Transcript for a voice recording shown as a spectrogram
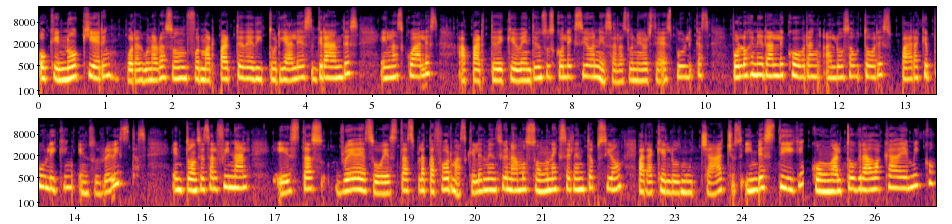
o que no quieren por alguna razón formar parte de editoriales grandes en las cuales, aparte de que venden sus colecciones a las universidades públicas, por lo general le cobran a los autores para que publiquen en sus revistas. Entonces al final estas redes o estas plataformas que les mencionamos son una excelente opción para que los muchachos investiguen con un alto grado académico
